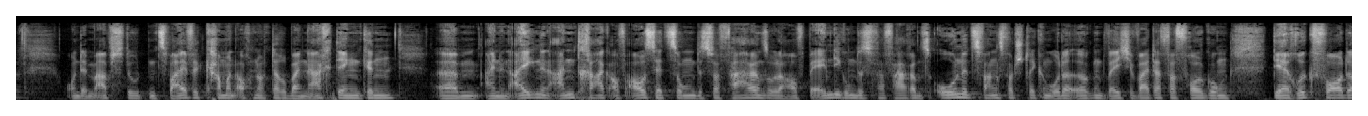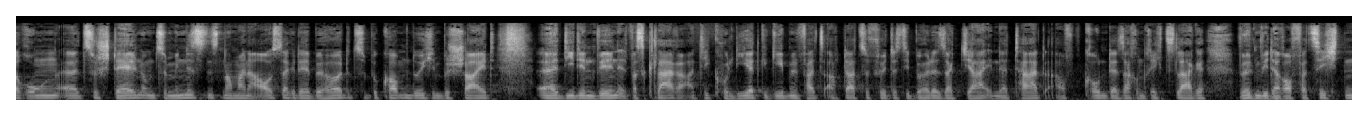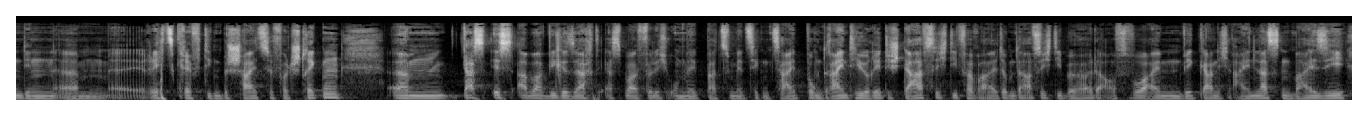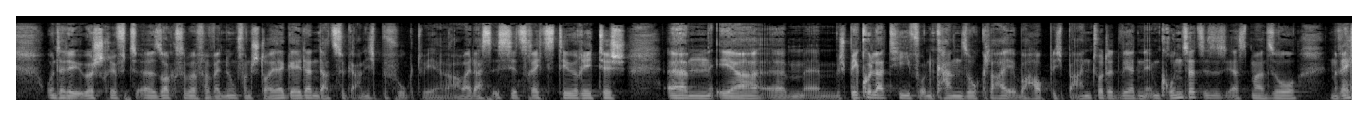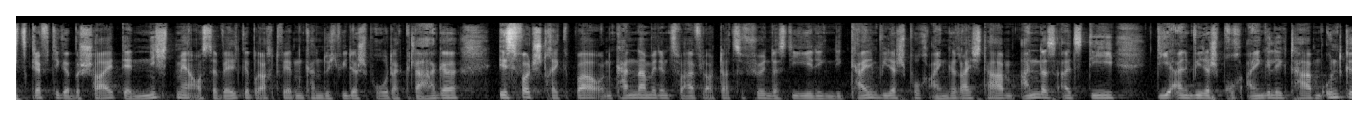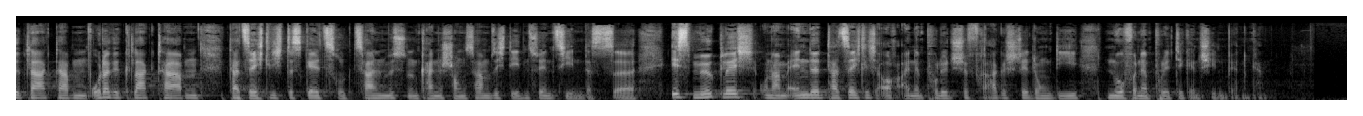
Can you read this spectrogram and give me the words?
Und im absoluten Zweifel kann man auch noch darüber nachdenken, ähm, einen eigenen Antrag auf Aussetzung des Verfahrens oder auf Beendigung des Verfahrens ohne Zwangsvollstreckung oder irgendwelche Weiterverfolgung der Rückforderung äh, zu stellen, um zumindest noch mal eine Aussage der Behörde zu bekommen durch einen Bescheid, äh, die den Willen etwas klarer artikuliert, gegebenenfalls auch dazu führt, dass die Behörde sagt, ja, in der Tat, aufgrund der Sach- und Rechtslage würden wir darauf verzichten, den ähm, äh, rechtskräftigen Bescheid zu vollstrecken. Ähm, das ist aber, wie gesagt, erstmal völlig unwegbar zum jetzigen Zeitpunkt. Rein theoretisch darf sich die Verwaltung, darf sich die Behörde auf so einen Weg gar nicht einlassen, weil sie unter der Überschrift äh, sorgsame Verwendung von Steuergeldern dazu gar nicht befugt wäre. Aber das ist jetzt rechtstheoretisch ähm, eher ähm, ähm spekulativ und kann so klar überhaupt nicht beantwortet werden. Im Grundsatz ist es erstmal so ein rechtskräftiger Bescheid, der nicht mehr aus der Welt gebracht werden kann durch Widerspruch oder Klage, ist vollstreckbar und kann damit im Zweifel auch dazu führen, dass diejenigen, die keinen Widerspruch eingereicht haben, anders als die, die einen Widerspruch eingelegt haben und geklagt haben oder geklagt haben, tatsächlich das Geld zurückzahlen müssen und keine Chance haben, sich denen zu entziehen. Das äh, ist möglich und am Ende tatsächlich auch eine politische Fragestellung, die nur von der Politik entschieden werden kann.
